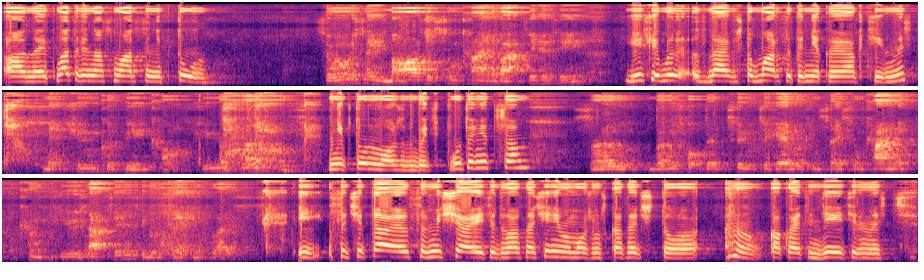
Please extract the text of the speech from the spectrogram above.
А на экваторе нас Марс и Нептун. Если мы знаем, что Марс это некая активность. Нептун может быть путаница, So when we put the two together, we can say some kind of И сочетая, совмещая эти два значения, мы можем сказать, что какая-то деятельность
